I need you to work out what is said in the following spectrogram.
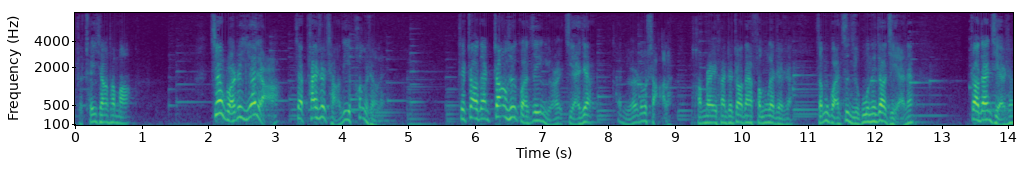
就沉香他妈。结果这爷俩在拍摄场地碰上了，这赵丹张嘴管自己女儿姐姐，他女儿都傻了。旁边一看，这赵丹疯了，这是怎么管自己姑娘叫姐呢？赵丹解释：“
